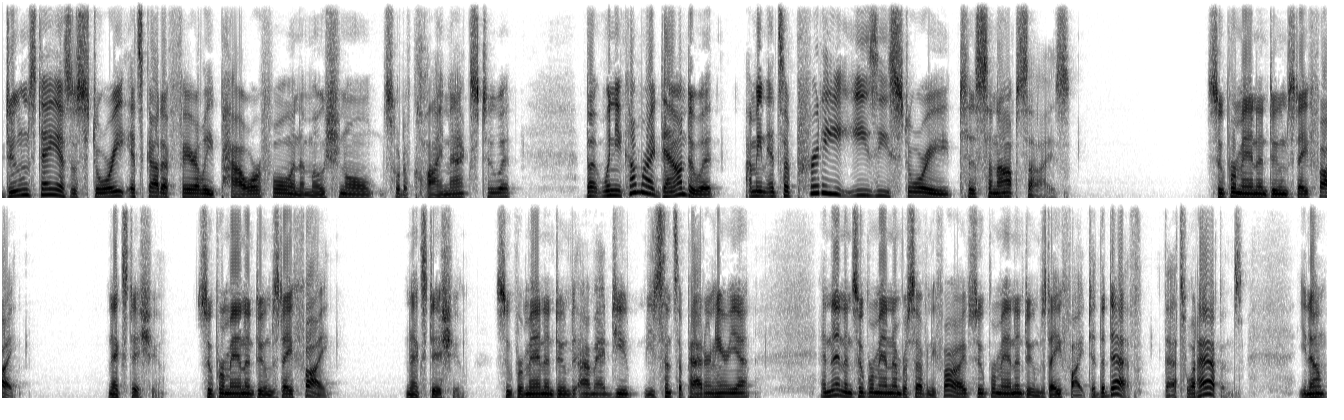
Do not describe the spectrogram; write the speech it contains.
Doomsday as a story, it's got a fairly powerful and emotional sort of climax to it. But when you come right down to it, I mean, it's a pretty easy story to synopsize. Superman and Doomsday fight. Next issue. Superman and Doomsday fight. Next issue. Superman and Doomsday. I mean, do you, you sense a pattern here yet? And then in Superman number 75, Superman and Doomsday fight to the death. That's what happens. You know?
